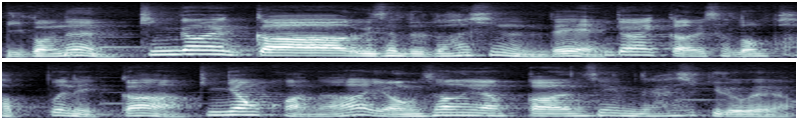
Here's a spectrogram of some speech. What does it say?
이거는 신경외과 의사들도 하시는데 신경외과 의사 너무 바쁘니까 신경과나 영상의학과 선생님들이 하시기도 해요.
